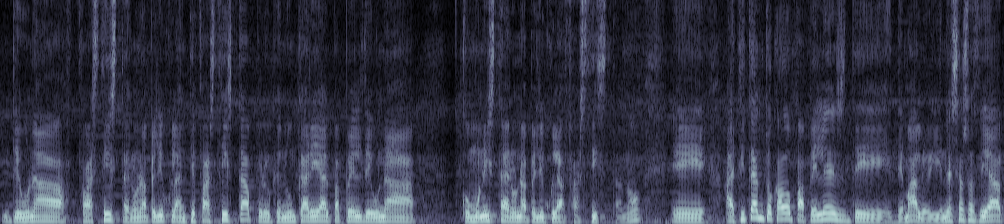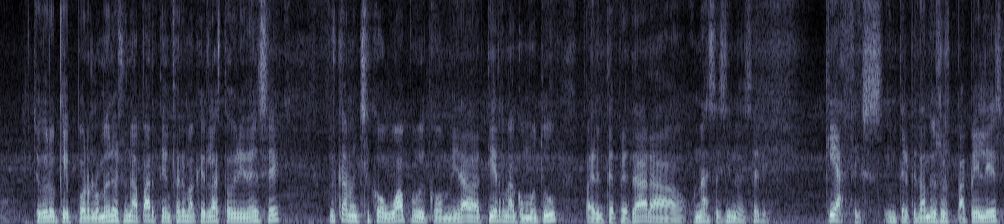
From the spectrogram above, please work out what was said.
de una fascista en una película antifascista, pero que nunca haría el papel de una comunista en una película fascista. ¿no? Eh, a ti te han tocado papeles de, de malo y en esa sociedad yo creo que por lo menos una parte enferma que es la estadounidense, buscan un chico guapo y con mirada tierna como tú para interpretar a un asesino en serie. ¿Qué haces interpretando esos papeles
